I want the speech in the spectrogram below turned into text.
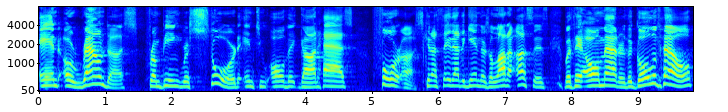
and around us from being restored into all that God has for us. Can I say that again? There's a lot of us's, but they all matter. The goal of hell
